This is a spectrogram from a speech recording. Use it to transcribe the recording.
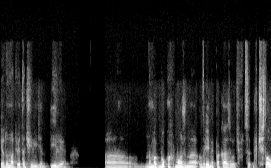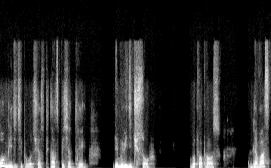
Я думаю, ответ очевиден. Или э, на макбуках можно время показывать в, числовом виде, типа вот сейчас 15.53, либо в виде часов. Вот вопрос. Для вас,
